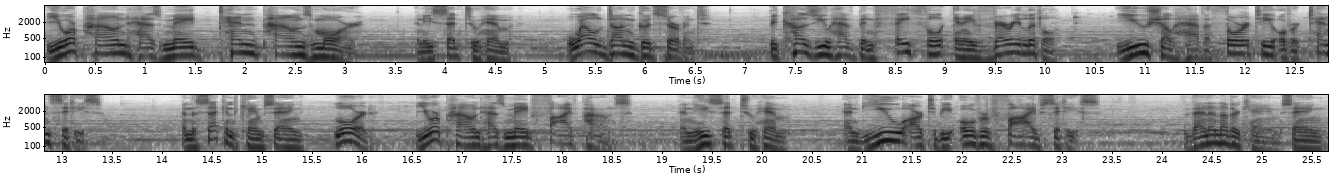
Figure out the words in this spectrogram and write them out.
your pound has made ten pounds more. And he said to him, Well done, good servant. Because you have been faithful in a very little, you shall have authority over ten cities. And the second came, saying, Lord, your pound has made five pounds. And he said to him, And you are to be over five cities. Then another came, saying,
